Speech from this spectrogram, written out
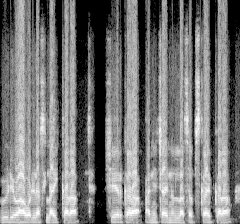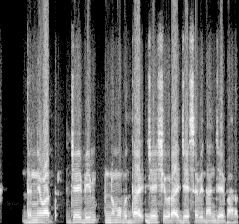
व्हिडिओ आवडल्यास लाईक करा शेअर करा आणि चॅनलला सबस्क्राईब करा. धन्यवाद. जय भीम. नमो बुद्धाय. जय शिवराय. जय संविधान. जय भारत.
